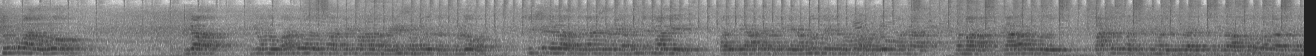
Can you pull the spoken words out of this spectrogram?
ಶಿವಕುಮಾರ್ ಅವರು ಈಗ ಈ ಒಂದು ಮಹತ್ವವಾದಂತಹ ತೀರ್ಮಾನ ನಮ್ಮ ತೆಗೆದುಕೊಂಡು ಶಿಕ್ಷಕರ ದಿನಾಚರಣೆಯ ಮುಂಚಿತವಾಗಿ ಅದಕ್ಕೆ ಅದಕ್ಕೆ ಅನುಮತಿಯನ್ನು ಕೊಟ್ಟು ಅವತ್ತು ನನ್ನ ನಮ್ಮ ಕಾರಣ ಸಾಕ್ಷರತಾ ಶಿಕ್ಷಣ ಸಚಿವರಾಗಿರ್ತಕ್ಕಂಥ ಮಧು ಬಂಗಾರಪ್ಪ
